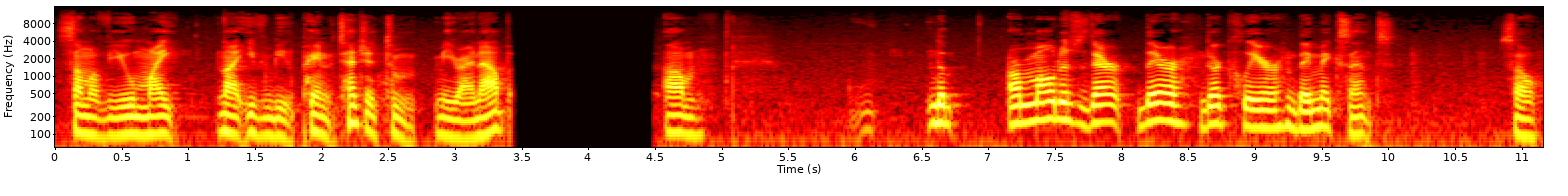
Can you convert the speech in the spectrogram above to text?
some of you might not even be paying attention to me right now. But um, the our motives they're they're they're clear. They make sense. So,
